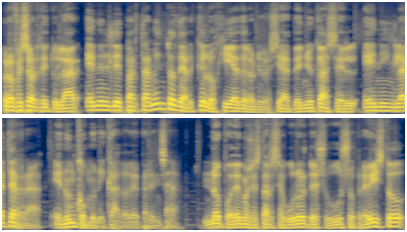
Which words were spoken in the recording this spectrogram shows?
profesor titular en el Departamento de Arqueología de la Universidad de Newcastle en Inglaterra, en un comunicado de prensa. No podemos estar seguros de su uso previsto,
